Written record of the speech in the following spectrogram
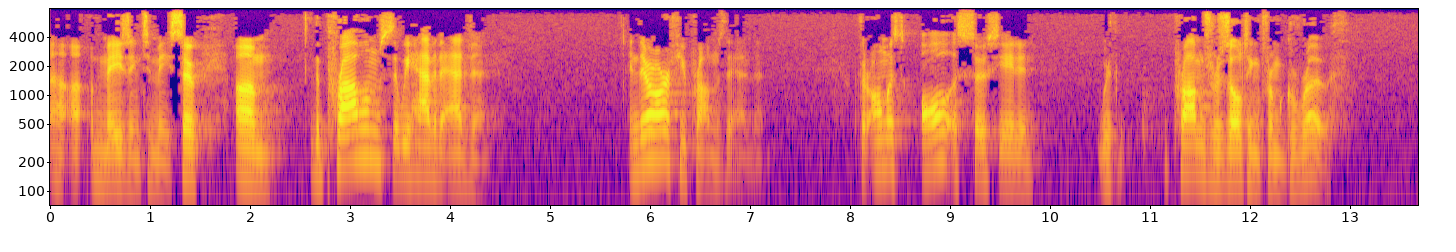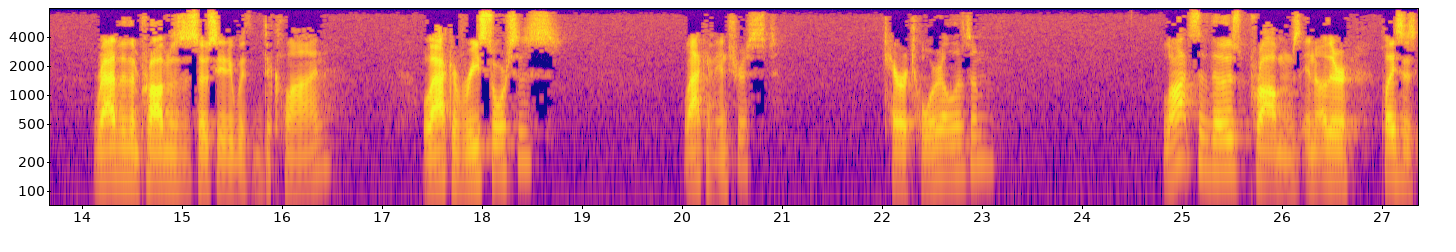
uh, uh amazing to me. So um, the problems that we have at Advent, and there are a few problems at Advent, they're almost all associated with problems resulting from growth, rather than problems associated with decline lack of resources, lack of interest, territorialism. Lots of those problems in other places,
